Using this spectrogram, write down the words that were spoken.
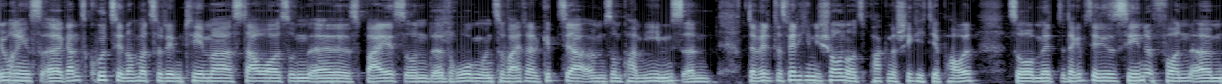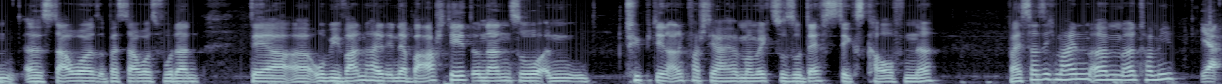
Übrigens, äh, ganz kurz hier nochmal zu dem Thema Star Wars und äh, Spice und äh, Drogen und so weiter. Da gibt es ja ähm, so ein paar Memes. Ähm, da werd, das werde ich in die Show Notes packen, das schicke ich dir, Paul. So mit, da gibt es ja diese Szene von ähm, äh, Star Wars, bei Star Wars, wo dann der äh, Obi-Wan halt in der Bar steht und dann so ein Typ den anquatscht, ja, man möchte so, so Death Sticks kaufen, ne? Weißt du, was ich meine, ähm, äh, Tommy? Ja,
